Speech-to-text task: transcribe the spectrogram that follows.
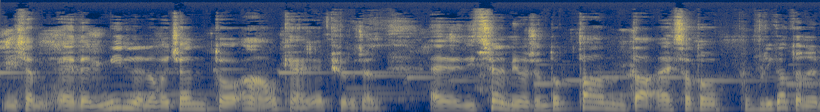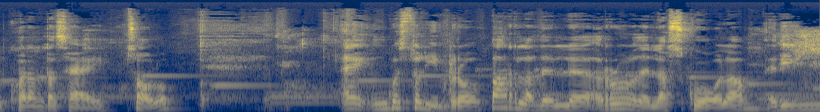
È del 1900, ah ok, è più recente. È edizione 1980, è stato pubblicato nel 46, solo e in questo libro parla del ruolo della scuola, ed in,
